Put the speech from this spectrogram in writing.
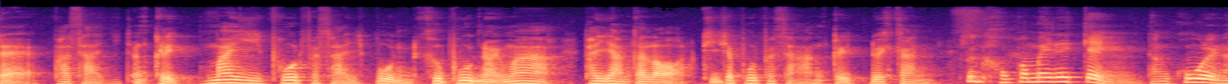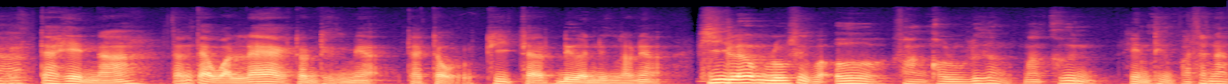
แต่ภาษาอังกฤษไม่พูดภาษาญี่ปุ่น คือพูดน้อยมาก พยายามตลอดที่จะพูดภาษาอังกฤษด้วยกัน ซึ่งเขาก็ไม่ได้เก่งทั้งคู่เลยนะ แต่เห็นนะ ตั้งแต่วันแรกจนถึงเนี่ยจะจบที่จะเดือนหนึ่งแล้วเนี่ยพี่เริ่มรู้สึกว่า เออ ฟังเขารู้เรื่องมากขึ้น เห็นถึงพัฒนา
